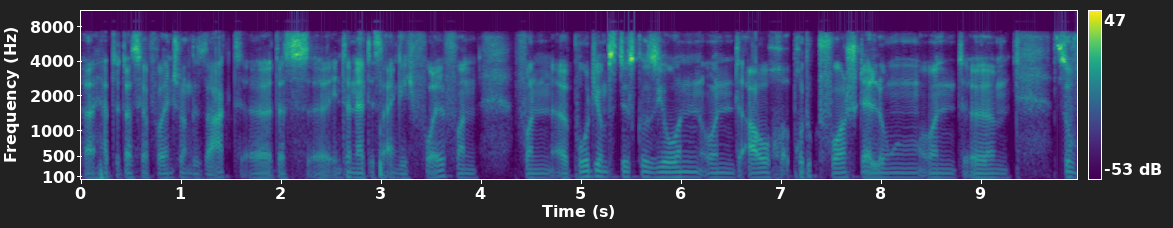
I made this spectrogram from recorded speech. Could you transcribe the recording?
äh, ich hatte das ja vorhin schon gesagt, das Internet ist eigentlich voll von, von Podiumsdiskussionen und auch Produktvorstellungen und ähm, so,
